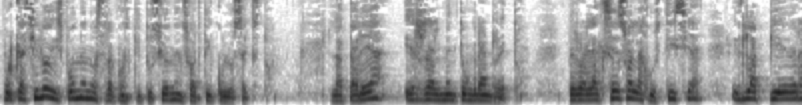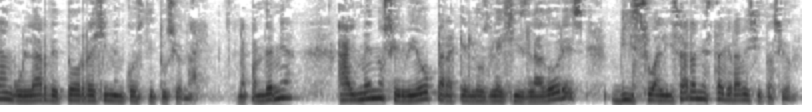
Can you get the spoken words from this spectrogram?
porque así lo dispone nuestra Constitución en su artículo sexto. La tarea es realmente un gran reto, pero el acceso a la justicia es la piedra angular de todo régimen constitucional. La pandemia al menos sirvió para que los legisladores visualizaran esta grave situación,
